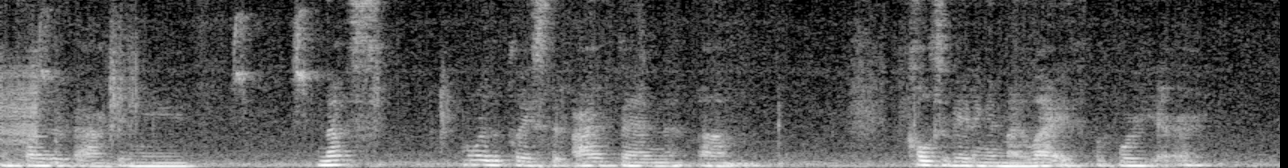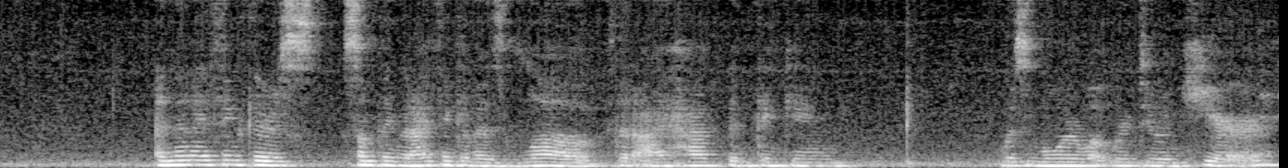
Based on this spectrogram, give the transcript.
and farther back in me. And that's more the place that I've been um, cultivating in my life before here. And then I think there's something that I think of as love that I have been thinking was more what we're doing here.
